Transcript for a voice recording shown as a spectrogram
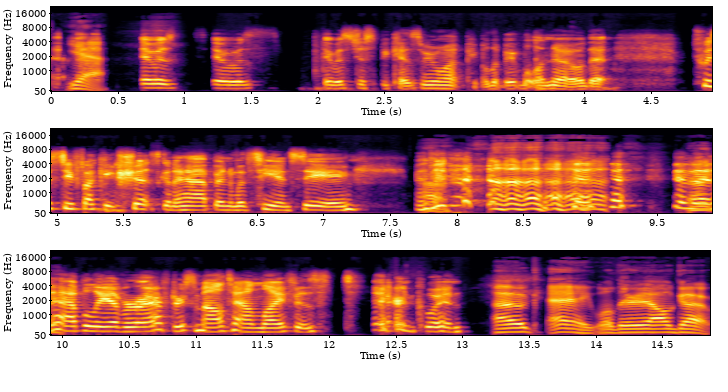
Yeah. yeah. It was, it was, it was just because we want people to be able to know that twisty fucking shit's gonna happen with TNC, and then, and then Okay. happily ever after, Small Town Life is Taryn Quinn. okay. Well, there y'all go.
